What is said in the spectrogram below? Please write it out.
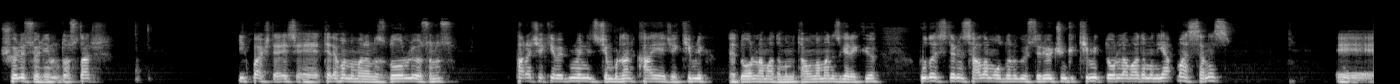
Şöyle söyleyeyim dostlar. İlk başta e, telefon numaranızı doğruluyorsunuz para çekebilmeniz için buradan KYC kimlik e, doğrulama adımını tamamlamanız gerekiyor. Bu da sistemin sağlam olduğunu gösteriyor. Çünkü kimlik doğrulama adımını yapmazsanız e,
